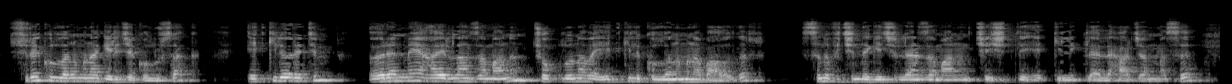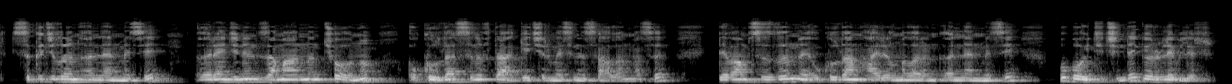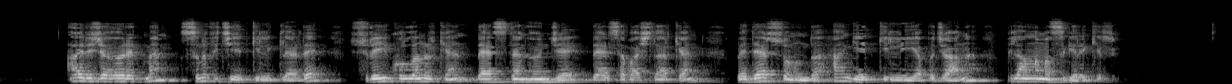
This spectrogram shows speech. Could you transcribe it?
Süre kullanımına gelecek olursak, etkili öğretim öğrenmeye ayrılan zamanın çokluğuna ve etkili kullanımına bağlıdır. Sınıf içinde geçirilen zamanın çeşitli etkinliklerle harcanması, sıkıcılığın önlenmesi, öğrencinin zamanının çoğunu okulda, sınıfta geçirmesinin sağlanması, devamsızlığın ve okuldan ayrılmaların önlenmesi bu boyut içinde görülebilir. Ayrıca öğretmen sınıf içi etkinliklerde süreyi kullanırken dersten önce, derse başlarken ve ders sonunda hangi etkinliği yapacağını planlaması gerekir.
